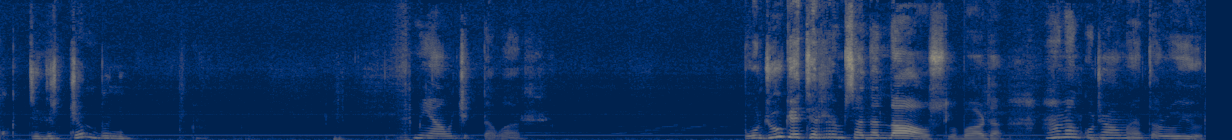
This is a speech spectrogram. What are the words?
Bak delirteceğim bunu. Miyavcık da var. Bocuğu getiririm senden daha uslu bu arada. Hemen kucağıma yatar uyur.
